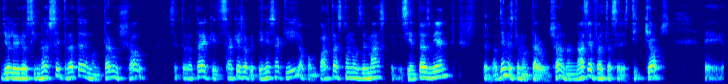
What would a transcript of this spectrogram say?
yo le digo, si no se trata de montar un show, se trata de que saques lo que tienes aquí, lo compartas con los demás, que te sientas bien, pero no tienes que montar un show, no, hace falta ser Steve Jobs. Eh,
